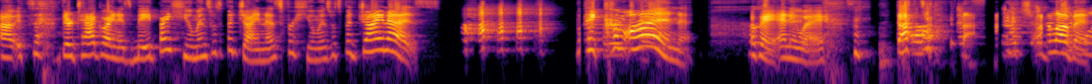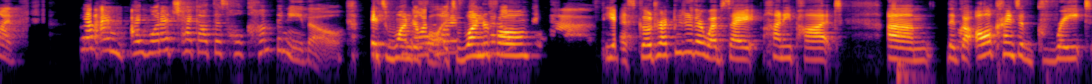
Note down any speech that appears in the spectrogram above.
Uh, it's their tagline is made by humans with vaginas for humans with vaginas. Like, come on. Okay, anyway, that's Oh, that's such a I love it. One. Man, I'm I want to check out this whole company though. It's wonderful. It's see what else wonderful. Yes, go directly to their website, Honeypot. Um, they've got all kinds of great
